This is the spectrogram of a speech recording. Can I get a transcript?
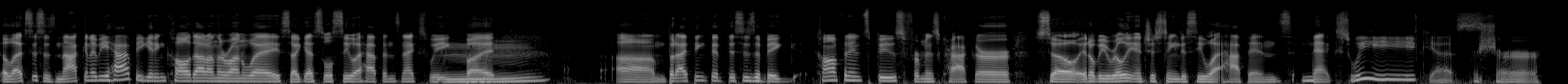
Alexis is not going to be happy getting called out on the runway." So I guess we'll see what happens next week. Mm, But um, but I think that this is a big confidence boost for Miz Cracker. So it'll be really interesting to see what happens next week. yes, For sure.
